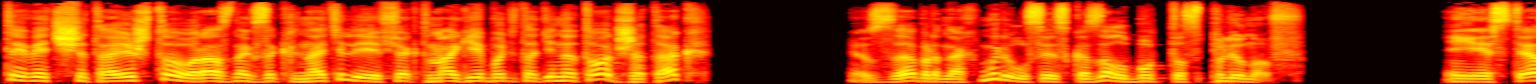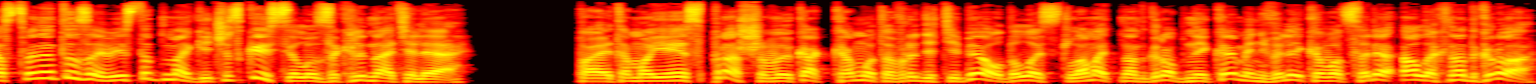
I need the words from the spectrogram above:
Ты ведь считаешь, что у разных заклинателей эффект магии будет один и тот же, так? Забр нахмурился и сказал, будто сплюнув. Естественно, это зависит от магической силы заклинателя. Поэтому я и спрашиваю, как кому-то вроде тебя удалось сломать надгробный камень великого царя Алых Надгро.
